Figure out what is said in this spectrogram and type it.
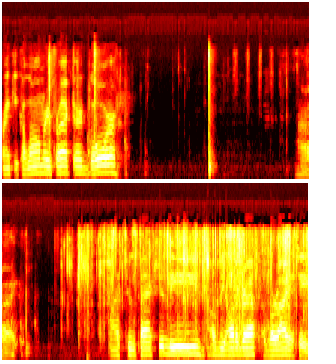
Frankie Colom refractor, Gore. All right. Last two packs should be of the autographed variety.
